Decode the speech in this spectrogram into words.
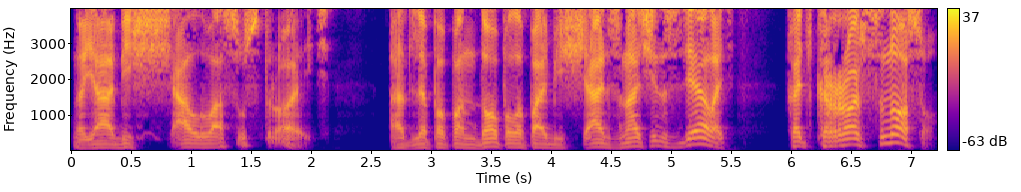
но я обещал вас устроить. А для Папандопола пообещать значит сделать, хоть кровь с носу.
